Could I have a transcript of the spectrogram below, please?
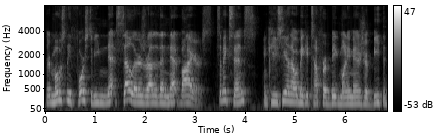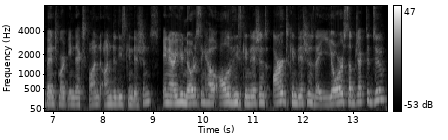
they're mostly forced to be net sellers rather than net buyers. Does that make sense? And can you see how that would make it tough for a big money manager to beat the benchmark index fund under these conditions? And are you noticing how all of these conditions aren't conditions that you're subjected to?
